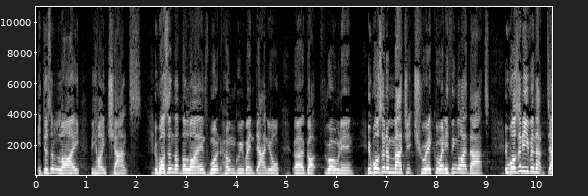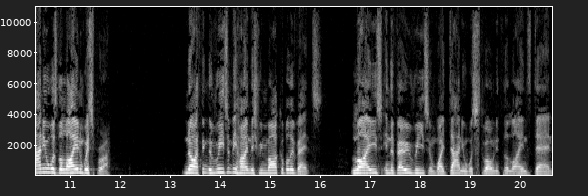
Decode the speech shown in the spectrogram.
it doesn't lie behind chance. It wasn't that the lions weren't hungry when Daniel uh, got thrown in. It wasn't a magic trick or anything like that. It wasn't even that Daniel was the lion whisperer. No, I think the reason behind this remarkable event lies in the very reason why Daniel was thrown into the lion's den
